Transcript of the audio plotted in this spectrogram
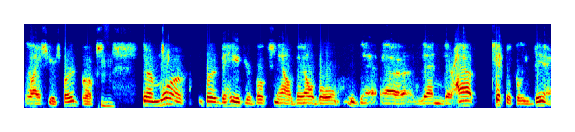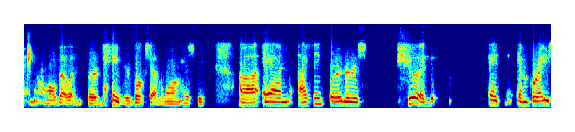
last year's bird books, mm-hmm. there are more bird behavior books now available than, uh, than there have typically been, although bird behavior books have a long history. Uh, and I think birders should embrace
